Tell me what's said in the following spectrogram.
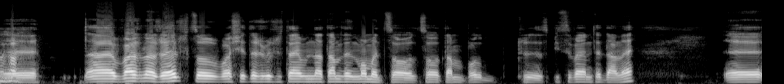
Eee, a ważna rzecz, co właśnie też wyczytałem na tamten moment, co, co tam po, czy spisywałem te dane. E,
